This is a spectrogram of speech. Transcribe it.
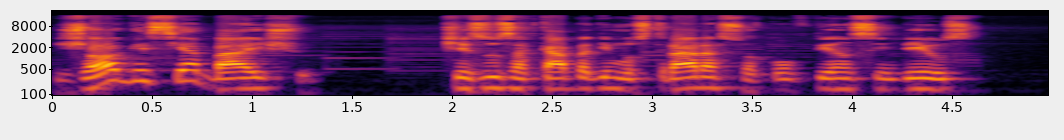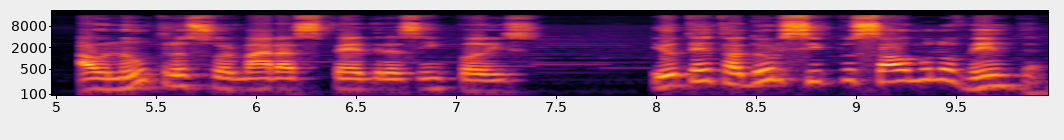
jogue-se abaixo. Jesus acaba de mostrar a sua confiança em Deus ao não transformar as pedras em pães. E o tentador cita o Salmo 90.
